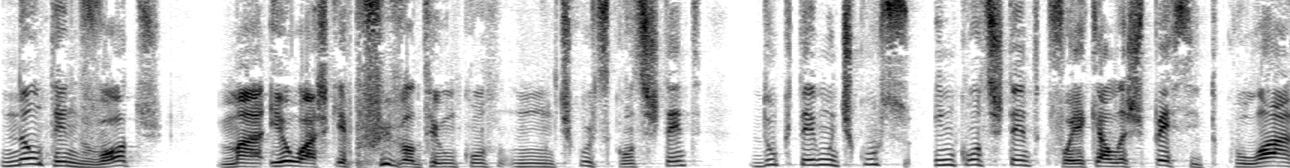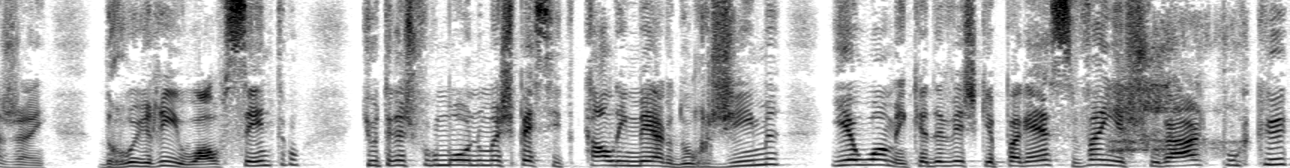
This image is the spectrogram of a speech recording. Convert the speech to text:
não tendo votos, eu acho que é preferível ter um, um discurso consistente do que ter um discurso inconsistente, que foi aquela espécie de colagem de Rui Rio ao centro que o transformou numa espécie de calimero do regime e é o homem, cada vez que aparece, vem a chorar porque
